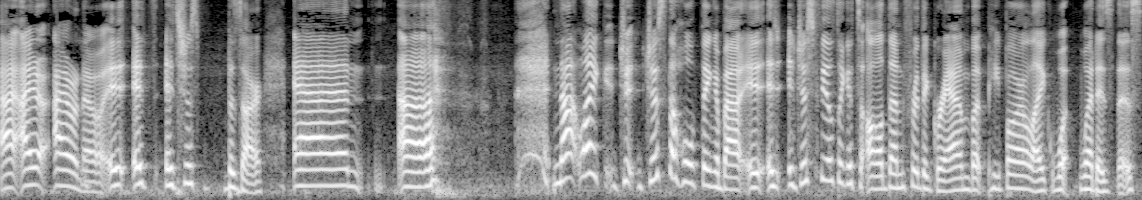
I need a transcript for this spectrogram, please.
I I, I don't know. It, it's it's just bizarre and uh, not like j- just the whole thing about it, it. It just feels like it's all done for the gram, but people are like, what What is this?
